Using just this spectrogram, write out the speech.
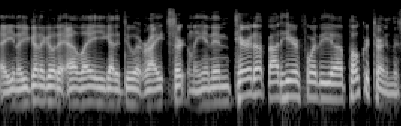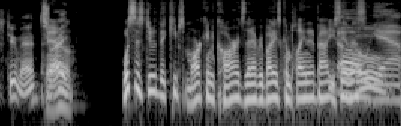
uh, you know, you're going to go to LA, you got to do it right, certainly, and then tear it up out here for the uh, poker tournaments too, man. That's right. What's this dude that keeps marking cards that everybody's complaining about? You seen this? Oh yeah,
